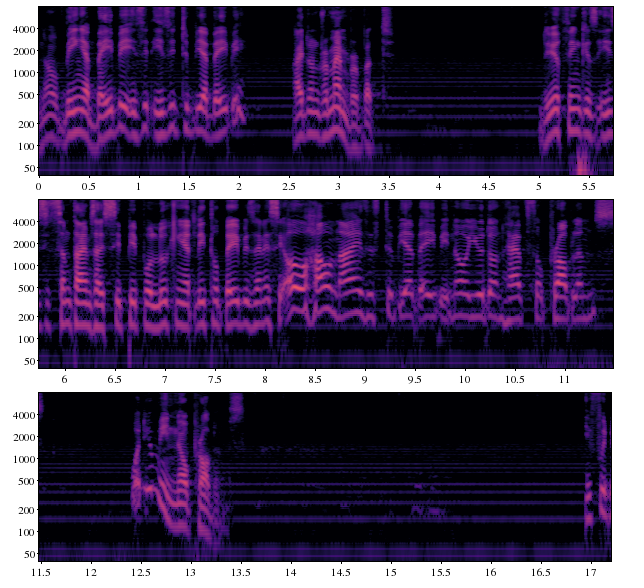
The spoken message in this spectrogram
No. Being a baby, is it easy to be a baby? I don't remember, but do you think it's easy? Sometimes I see people looking at little babies and they say, Oh, how nice it is to be a baby. No, you don't have so problems. What do you mean, no problems? If we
